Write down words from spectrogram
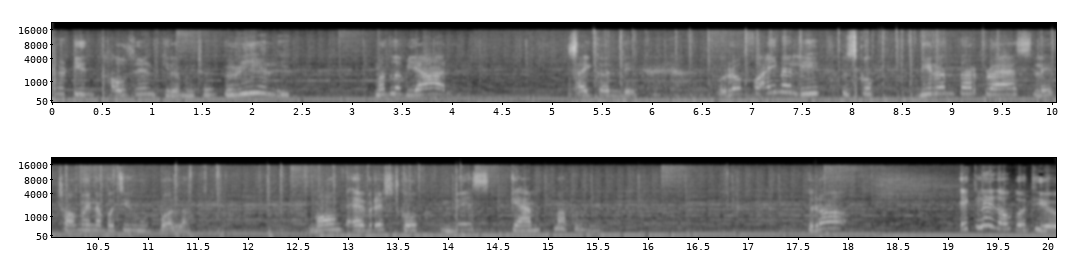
थर्टिन थाउजन्ड किलोमिटर रियली मतलब यार साइकलले। र फाइनली उसको निरन्तर प्रयासले छ महिनापछि ऊ बल्ल। माउन्ट एभरेस्टको बेस क्याम्पमा पुग्यो। र एक्लै गएको थियो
